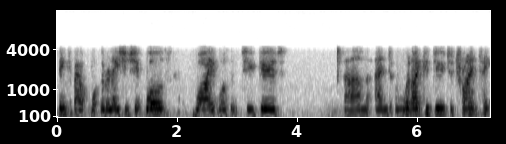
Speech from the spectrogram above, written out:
think about what the relationship was, why it wasn't too good, um, and what I could do to try and take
